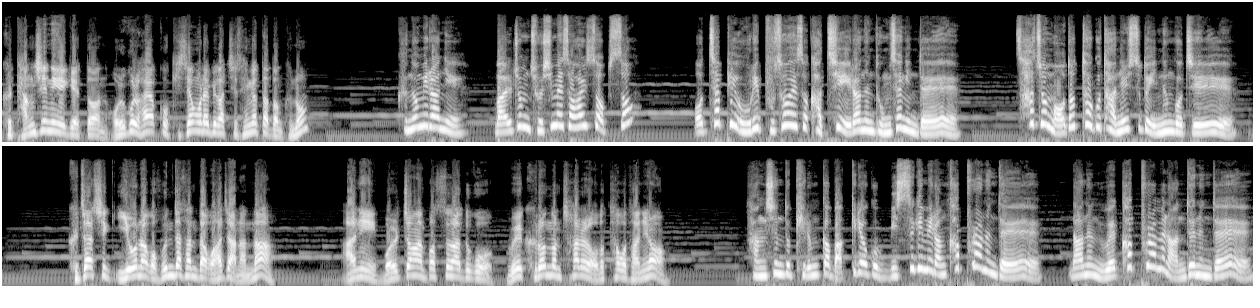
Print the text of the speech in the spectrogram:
그 당신이 얘기했던 얼굴 하얗고 기생오래비 같이 생겼다던 그놈? 그놈이라니 말 좀 조심해서 할 수 없어? 어차피 우리 부서에서 같이 일하는 동생인데 차 좀 얻어 타고 다닐 수도 있는 거지. 그 자식 이혼하고 혼자 산다고 하지 않았나? 아니 멀쩡한 버스 놔두고 왜 그런 놈 차를 얻어 타고 다녀? 당신도 기름값 아끼려고 미스김이랑 카풀하는데 나는 왜 카풀하면 안 되는데?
